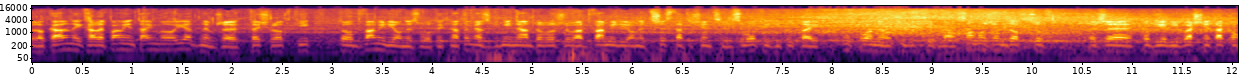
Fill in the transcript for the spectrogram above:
Lokalnych, ale pamiętajmy o jednym, że te środki to 2 miliony złotych, natomiast gmina dołożyła 2 miliony 300 tysięcy złotych i tutaj ukłony oczywiście dla samorządowców, że podjęli właśnie taką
